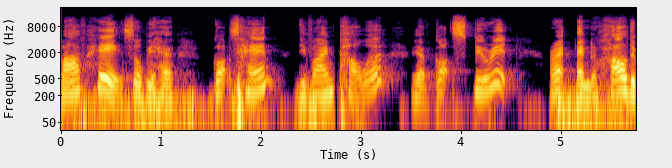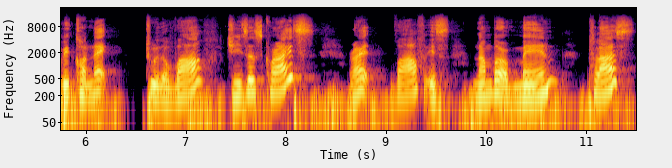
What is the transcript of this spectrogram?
Vav, He. So we have God's hand, divine power. We have God's spirit, right? And how do we connect through the Vav, Jesus Christ, right? Vav is number of men plus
